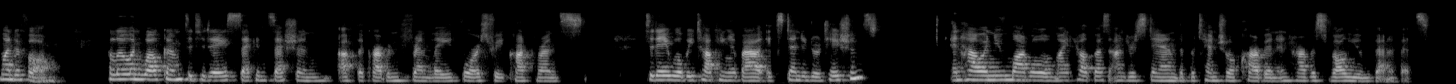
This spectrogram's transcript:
Wonderful. Hello and welcome to today's second session of the Carbon Friendly Forestry Conference. Today we'll be talking about extended rotations and how a new model might help us understand the potential carbon and harvest volume benefits.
